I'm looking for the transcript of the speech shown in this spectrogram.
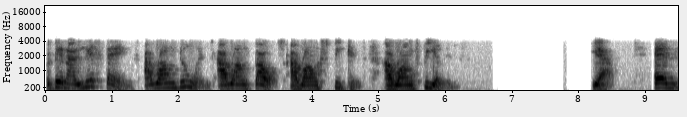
But then I list things, our wrongdoings, our wrong thoughts, our wrong speakings, our wrong feelings. Yeah. And,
